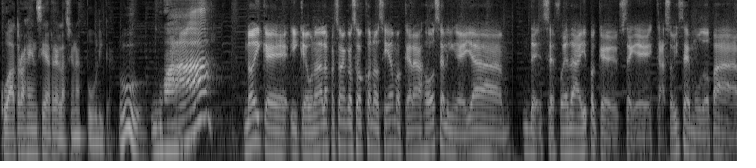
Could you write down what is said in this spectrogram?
cuatro agencias de relaciones públicas. Uh, ¿What? No, y que, y que una de las personas que nosotros conocíamos, que era Jocelyn, ella de- se fue de ahí porque se casó y se mudó para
